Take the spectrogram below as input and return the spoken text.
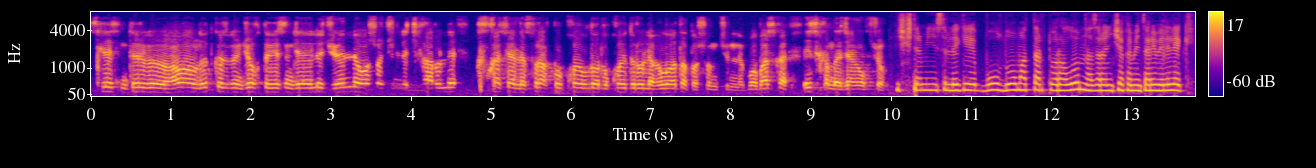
следственный тергөө абалын өткөзгөн жок дебесин жай эле жөн эле ошон үчүн эле чыгарып эле кыскача эле сурак кылып коюлдорду койдуруп эле кылып атат ошон үчүн эле. Башка эч кандай жаңылык жок. Ички иштер министрлиги бул дооматтар тууралуу назарынча комментарий бере элек.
